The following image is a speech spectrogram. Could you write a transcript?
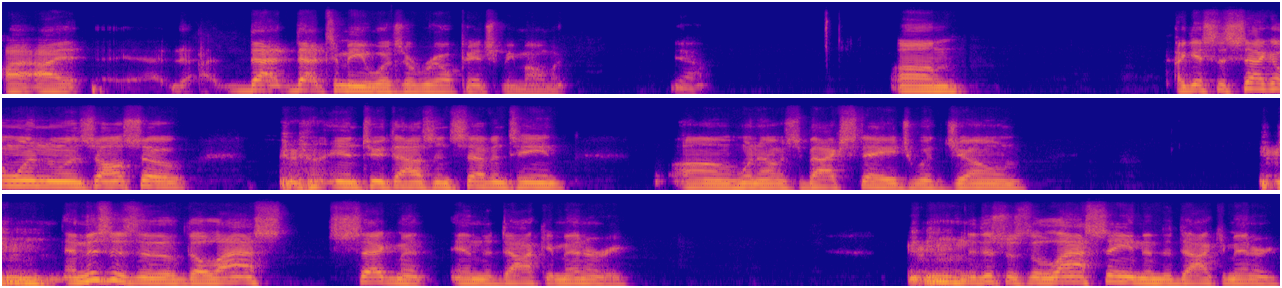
I, I, that that to me was a real pinch me moment. Yeah. Um, I guess the second one was also in 2017 um, when I was backstage with Joan and this is the, the last segment in the documentary. this was the last scene in the documentary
